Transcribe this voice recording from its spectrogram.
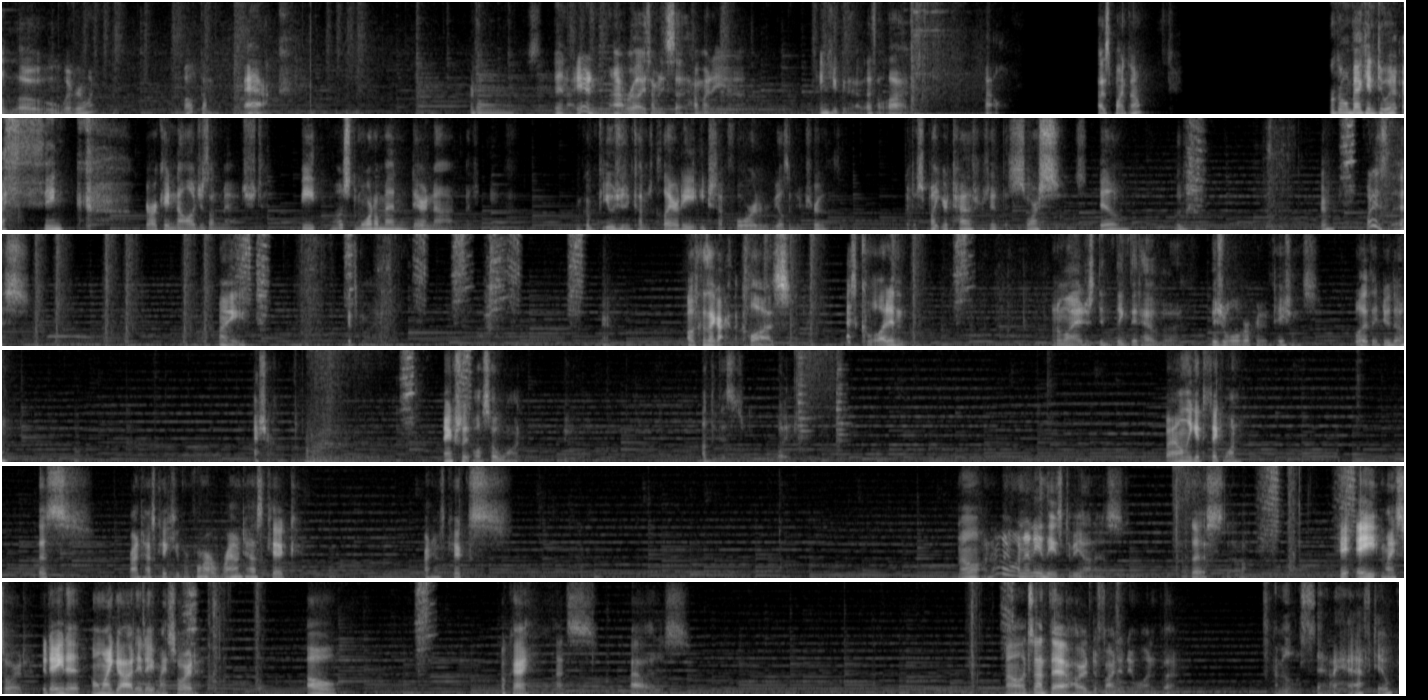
Hello, everyone. Welcome back. Turtles. And I did not realize how many set, how many uh, things you could have. That's a lot. Wow. At this point, though, we're going back into it. I think your arcane knowledge is unmatched. Feat most mortal men dare not achieve. From confusion comes clarity. Each step forward reveals a new truth. But despite your tireless pursuit, the source still eludes you. What is this? My. It's my. Okay. Oh, it's because I got the claws. That's cool. I didn't. I don't know why. I just didn't think they'd have uh, visual representations. Cool that they do, though. Yeah, sure. I actually also want to. I'll do this as well. Play. But I only get to take one. This roundhouse kick. You perform a roundhouse kick. Roundhouse kicks. No, I don't really want any of these to be honest. This though. It ate my sword. It ate it. Oh my god, it ate my sword. Oh. Okay, that's... Wow, that is... Well, it's not that hard to find a new one, but... I'm a little sad I have to.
